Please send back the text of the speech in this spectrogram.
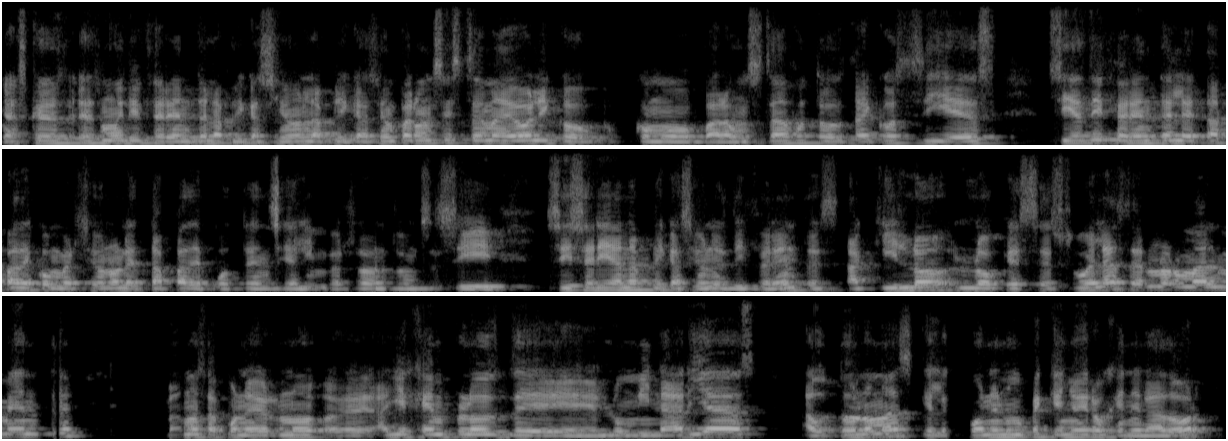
Es que es, muy diferente la aplicación. La aplicación para un sistema eólico como para un sistema fotovoltaico sí es, sí es diferente la etapa de conversión o la etapa de potencia del inversor. Entonces sí, sí serían aplicaciones diferentes. Aquí lo, lo que se suele hacer normalmente, vamos a poner, eh, hay ejemplos de luminarias autónomas que les ponen un pequeño aerogenerador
